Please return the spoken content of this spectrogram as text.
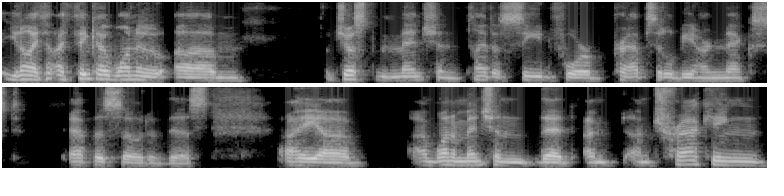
You know, I, th- I think I want to um, just mention, plant a seed for perhaps it'll be our next episode of this. I uh, I want to mention that I'm I'm tracking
